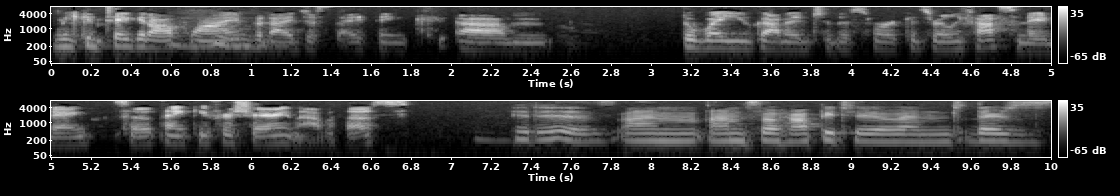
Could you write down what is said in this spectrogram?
we can take it offline, but I just I think um, the way you got into this work is really fascinating. So thank you for sharing that with us. It is. I'm I'm so happy to, and there's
